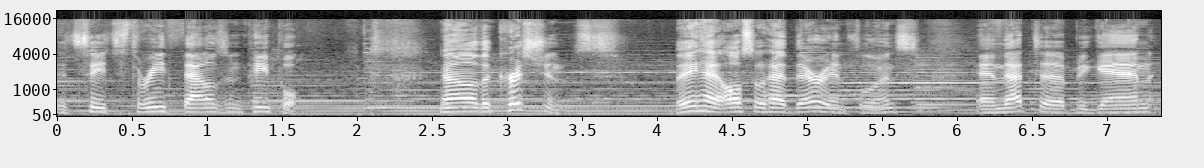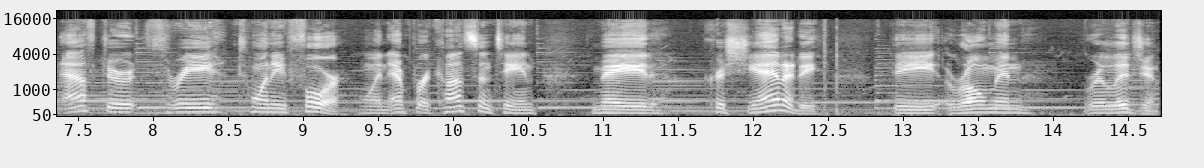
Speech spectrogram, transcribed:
it seats 3,000 people. Now, the Christians they had also had their influence, and that uh, began after 324, when Emperor Constantine made Christianity the Roman religion.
